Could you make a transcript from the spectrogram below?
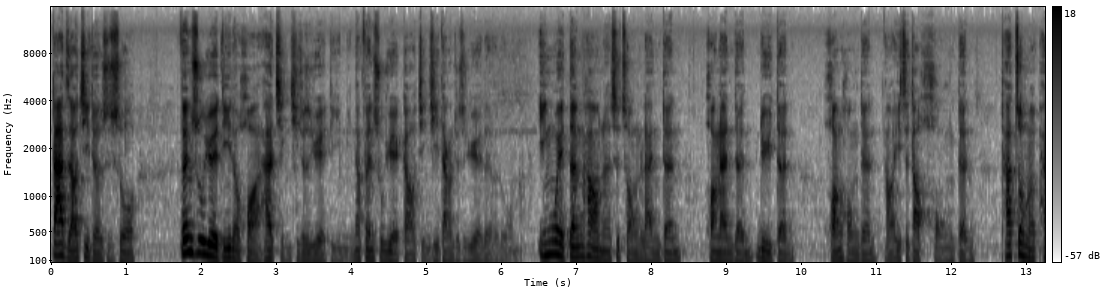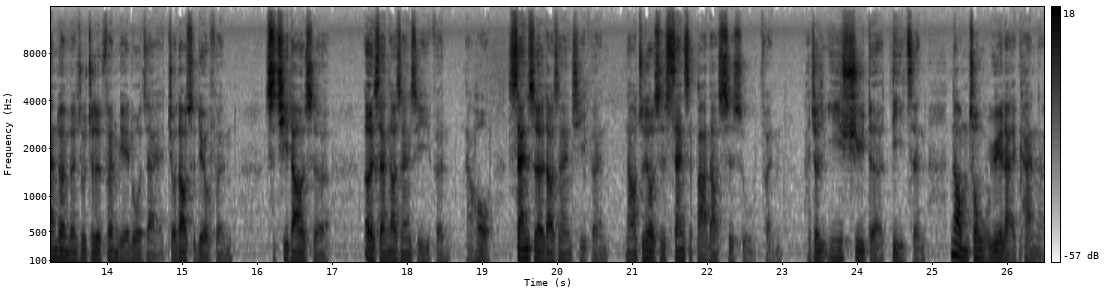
大家只要记得是说，分数越低的话，它的景气就是越低迷；那分数越高，景气当然就是越热络嘛。因为灯号呢是从蓝灯、黄蓝灯、绿灯、黄红灯，然后一直到红灯。它综合判断分数就是分别落在九到十六分、十七到二十二、二三到三十一分，然后三十二到三十七分，然后最后是三十八到四十五分，它就是依序的递增。那我们从五月来看呢，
